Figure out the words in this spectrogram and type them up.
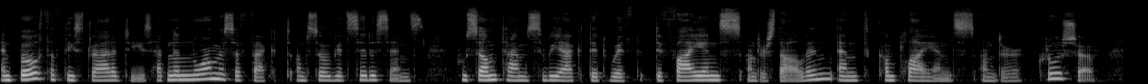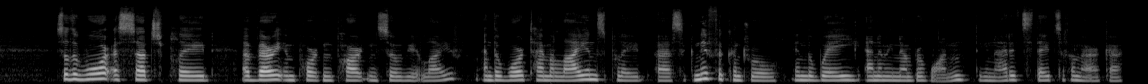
and both of these strategies had an enormous effect on Soviet citizens who sometimes reacted with defiance under Stalin and compliance under Khrushchev. So the war as such played a very important part in Soviet life, and the wartime alliance played a significant role in the way enemy number one, the United States of America,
